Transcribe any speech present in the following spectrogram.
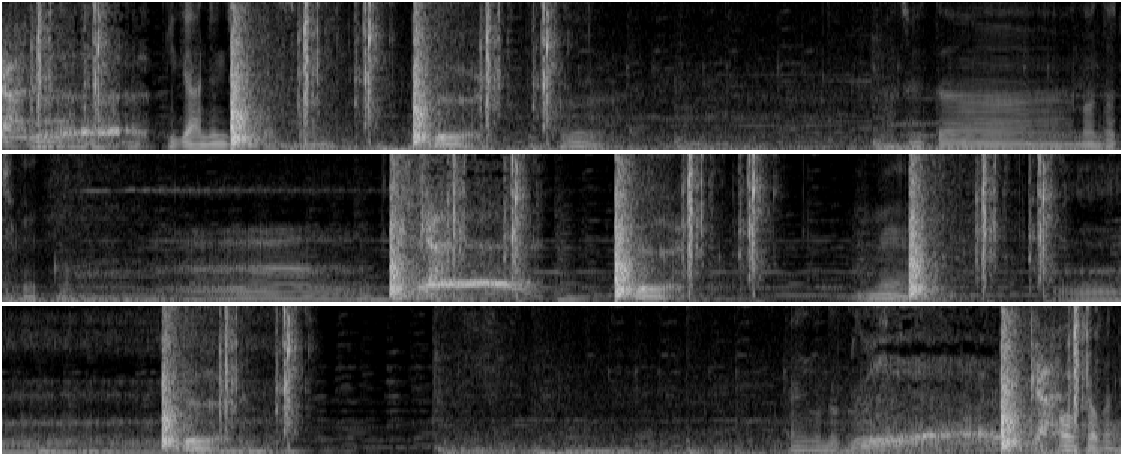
Got it. 이게 안정적이었어요 Good. 자 일단 넌. Good. 네 Good. 아이고 너도 Got 어우. 잡았네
